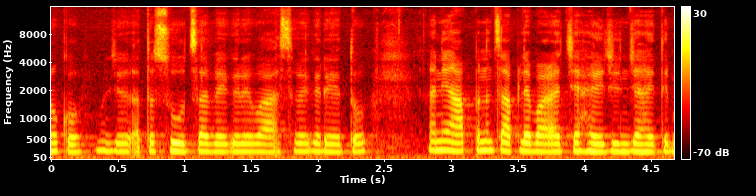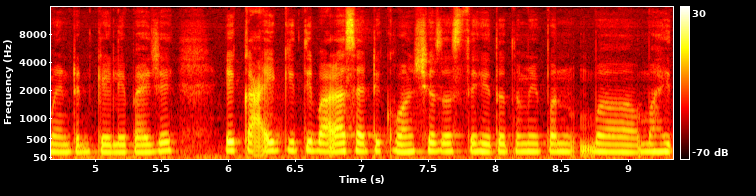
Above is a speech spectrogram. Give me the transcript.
नको. म्हणजे आता सूचा वगैरे वास वगैरे येतो. आणि आपणच आपल्या बाळाचे हायजीन जे आहे ते मेंटेन केली पाहिजे. एक काय किती बाळासाठी कॉन्शियस असते हे तर तुम्ही पण माहीत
